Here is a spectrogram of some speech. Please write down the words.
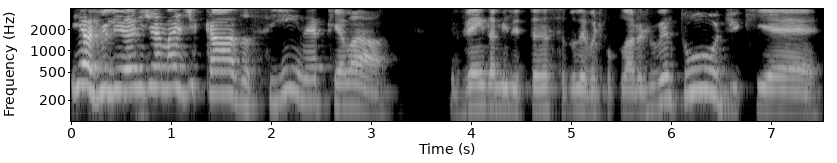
E a Juliane já é mais de casa, assim, né? Porque ela vem da militância do Levante Popular da Juventude, que é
